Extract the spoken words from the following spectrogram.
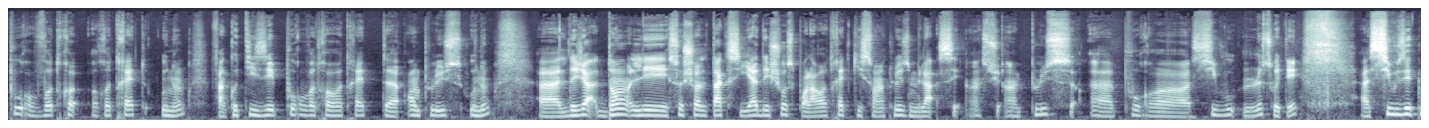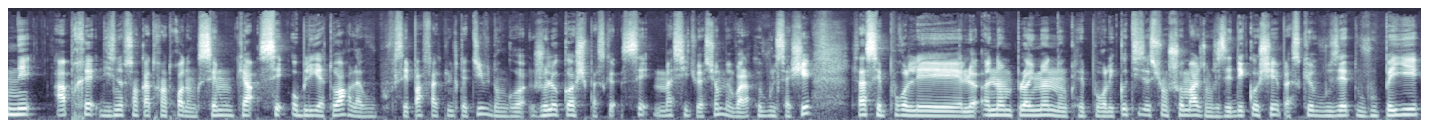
pour votre retraite ou non. Enfin, cotiser pour votre retraite euh, en plus ou non. Euh, déjà, dans les social tax, il y a des choses pour la retraite qui sont incluses, mais là, c'est un, un, plus pour si vous le souhaitez. si vous êtes né après 1983, donc c'est mon cas, c'est obligatoire. Là, vous c'est pas facultatif, donc je le coche parce que c'est ma situation, mais voilà, que vous le sachiez. Ça, c'est pour le unemployment, donc pour les cotisations chômage, donc je les ai décochées parce que vous êtes, vous payez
